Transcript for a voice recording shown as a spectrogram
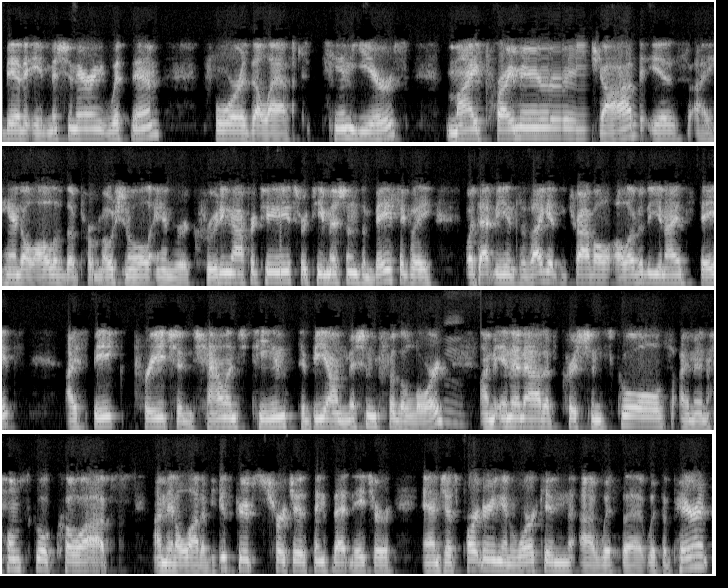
been a missionary with them for the last 10 years. My primary job is I handle all of the promotional and recruiting opportunities for Teen Missions. And basically, what that means is I get to travel all over the United States. I speak, preach, and challenge teens to be on mission for the Lord. Mm. I'm in and out of Christian schools. I'm in homeschool co ops. I'm in a lot of youth groups, churches, things of that nature, and just partnering and working uh, with the with the parents,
